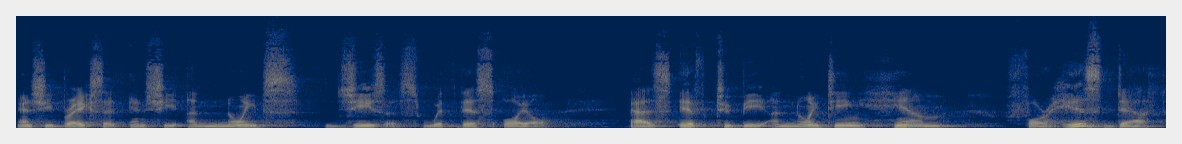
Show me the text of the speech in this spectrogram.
and she breaks it and she anoints Jesus with this oil as if to be anointing him for his death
